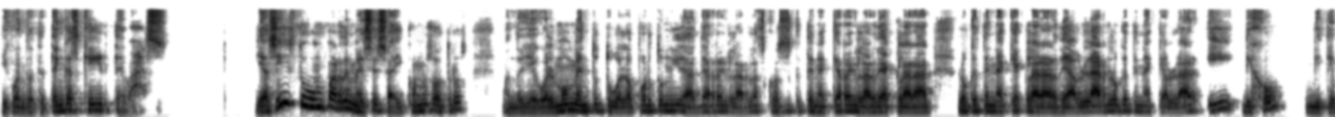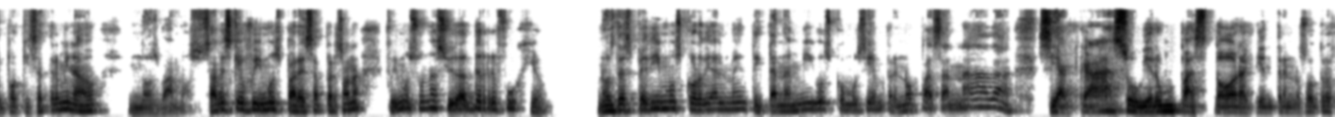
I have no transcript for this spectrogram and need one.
y cuando te tengas que ir, te vas. Y así estuvo un par de meses ahí con nosotros. Cuando llegó el momento, tuve la oportunidad de arreglar las cosas que tenía que arreglar, de aclarar lo que tenía que aclarar, de hablar lo que tenía que hablar. Y dijo, mi tiempo aquí se ha terminado, nos vamos. ¿Sabes qué fuimos para esa persona? Fuimos una ciudad de refugio. Nos despedimos cordialmente y tan amigos como siempre, no pasa nada. Si acaso hubiera un pastor aquí entre nosotros,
